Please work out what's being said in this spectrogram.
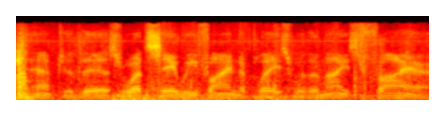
After this, what say we find a place with a nice fire?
